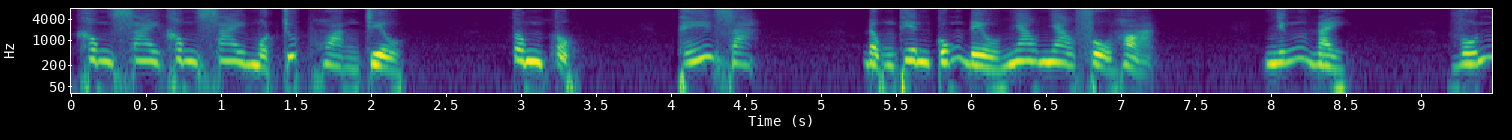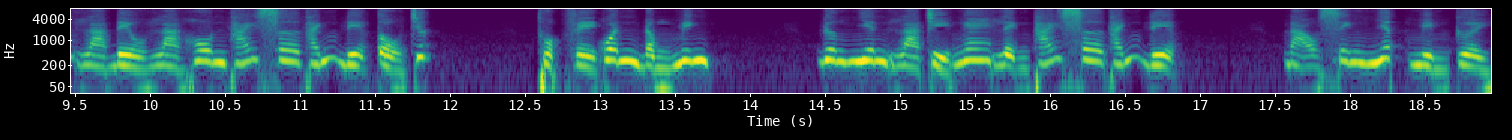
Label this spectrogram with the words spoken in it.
Không sai không sai một chút hoàng triều. Tông tục. Thế ra. Động thiên cũng đều nhao nhao phụ họa. Những này. Vốn là đều là hôn thái sơ thánh địa tổ chức. Thuộc về quân đồng minh. Đương nhiên là chỉ nghe lệnh thái sơ thánh địa. Đạo sinh nhất mỉm cười.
